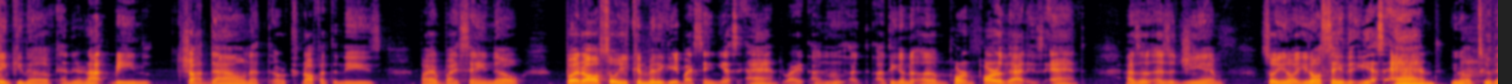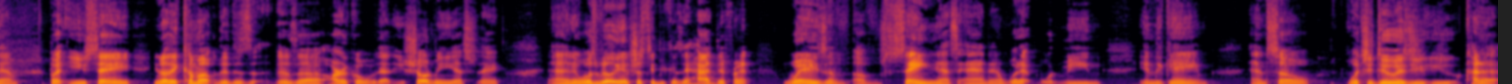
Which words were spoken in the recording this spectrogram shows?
thinking of, and they're not being shot down at or cut off at the knees by by saying no. But also, you can mitigate by saying yes and right. Mhm. I, I I think an, an important part of that is and as a as a GM. So you know you don't say that yes and you know to them, but you say you know they come up. There's there's a article that you showed me yesterday, and it was really interesting because they had different ways of of saying yes and and what it would mean in the game. And so what you do is you you kind of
